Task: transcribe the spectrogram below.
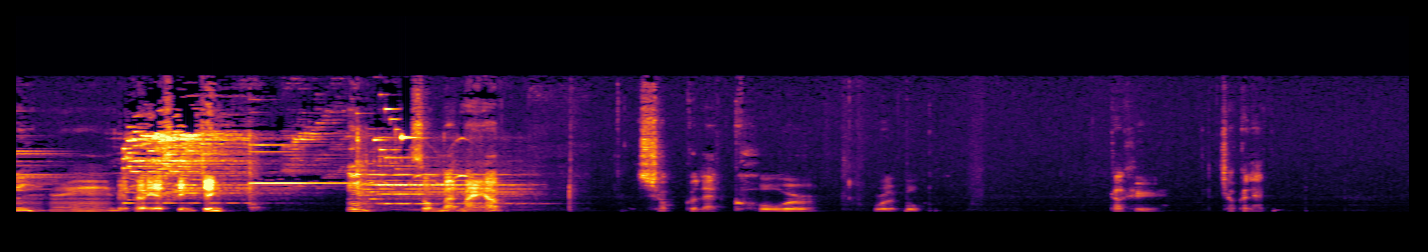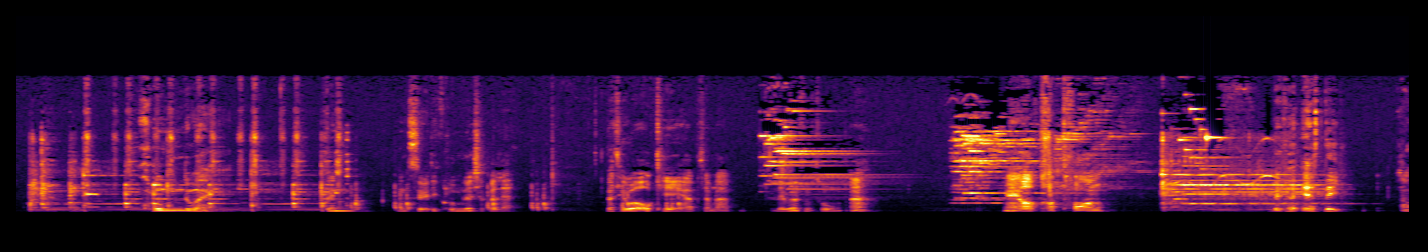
อืมฮึเบเ Better S จริงๆ อืมสมบัติใหม่ครับ ช็อกโกแลต cover workbook ก็คือ ช็อกโกแลตคลุมด้วย เป็นหนังสือที่คลุมด้วยช็อกโกแลต ก็ถือว่าโอเคครับสำหรับเลเวลสูงๆ อะ ไงออกขอบทอง Better S ดิ เอ้า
